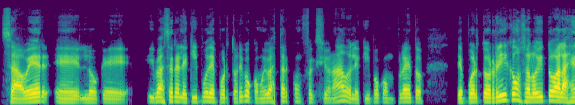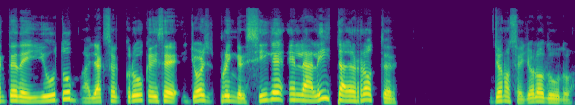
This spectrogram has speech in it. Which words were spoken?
saber lo que iba a ser el equipo de Puerto Rico, cómo iba a estar confeccionado el equipo completo de Puerto Rico. Un saludito a la gente de YouTube, a Jackson Cruz, que dice, George Springer, ¿sigue en la lista del roster? Yo no sé, yo lo dudo.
